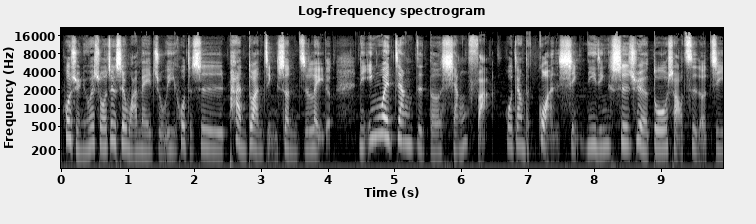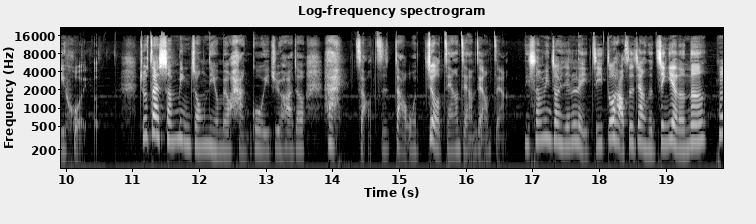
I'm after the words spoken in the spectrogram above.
或许你会说这是完美主义，或者是判断谨慎之类的。你因为这样子的想法或这样的惯性，你已经失去了多少次的机会了？就在生命中，你有没有喊过一句话，就唉，早知道我就怎样怎样怎样怎样。你生命中已经累积多少次这样的经验了呢？哼，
